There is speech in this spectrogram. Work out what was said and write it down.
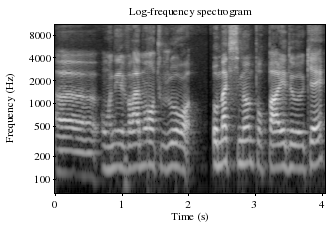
euh, on est vraiment toujours au maximum pour parler de hockey.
